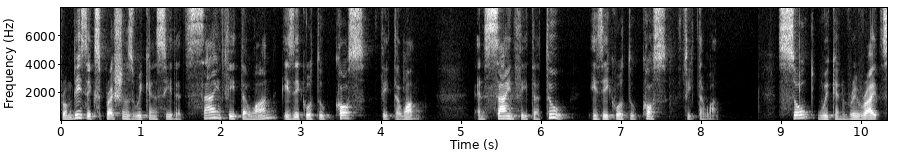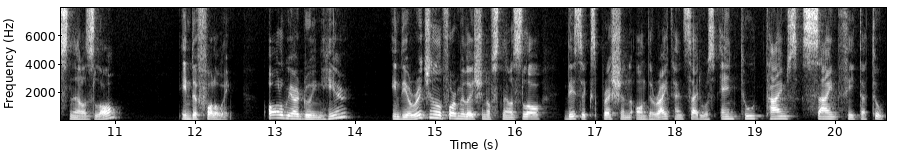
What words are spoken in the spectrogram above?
from these expressions we can see that sine theta 1 is equal to cos theta 1, and sine theta 2 is equal to cos theta 1. So we can rewrite Snell's law in the following. All we are doing here, in the original formulation of Snell's law, this expression on the right-hand side was n2 times sine theta 2.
